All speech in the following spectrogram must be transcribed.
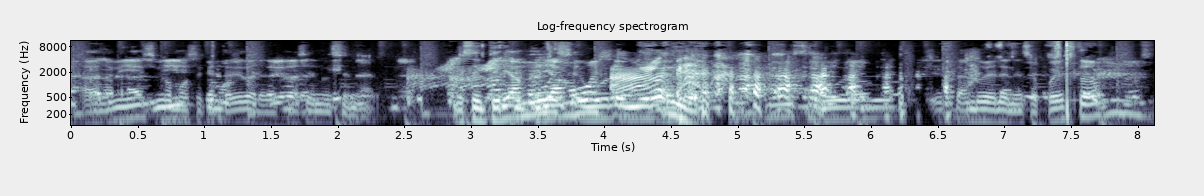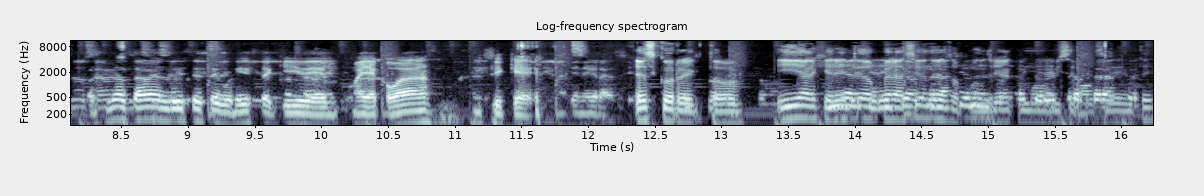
a Luis como secretario de la Defensa Nacional. Me sentiría muy seguro, muy seguro estando él en ese puesto. Si no saben Luis es segurista aquí de Mayacoba así que tiene gracia Es correcto. Y al gerente de operaciones lo pondría como vicepresidente.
